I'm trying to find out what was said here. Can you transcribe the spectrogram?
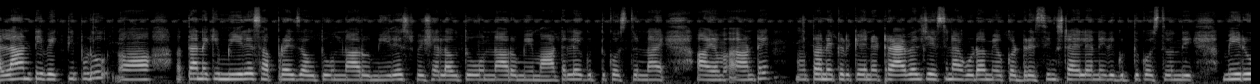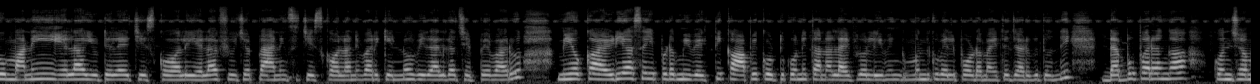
అలాంటి వ్యక్తి ఇప్పుడు తనకి మీరే సర్ప్రైజ్ అవుతూ ఉన్నారు మీరే స్పెషల్ అవుతూ ఉన్నారు మీ మాటలే గుర్తుకొస్తున్నాయి. అంటే తను ఎక్కడికైనా ట్రావెల్ చేసినా కూడా మీ యొక్క డ్రెస్సింగ్ స్టైల్ అనేది గుర్తుకొస్తుంది. మీరు మనీ ఎలా యూటిలైజ్ చేసుకోవాలి ఎలా ఫ్యూచర్ ప్లానింగ్స్ చేసుకోవాలని వారికి ఎన్నో విధాలుగా చెప్పేవారు. మీ యొక్క ఐడియాస్ ఇప్పుడు మీ వ్యక్తి కాపీ కొట్టుకొని తన లైఫ్లో లివింగ్ ముందుకు వెళ్ళిపోవడం అయితే జరుగుతుంది. డబ్బు పరంగా కొంచెం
